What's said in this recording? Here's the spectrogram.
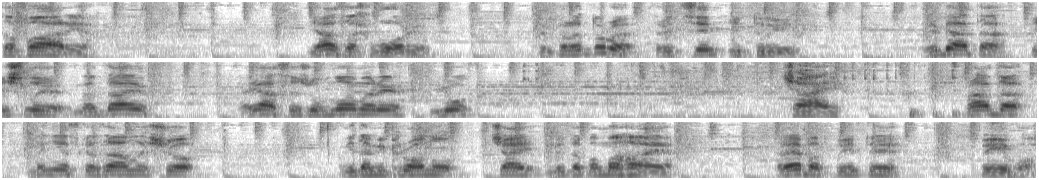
сафарі. Я захворів. Температура 37,3. Ребята пішли на дайв, а я сижу в номері, п'ю чай. Правда, мені сказали, що від омікрону чай не допомагає. Треба пити пиво.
